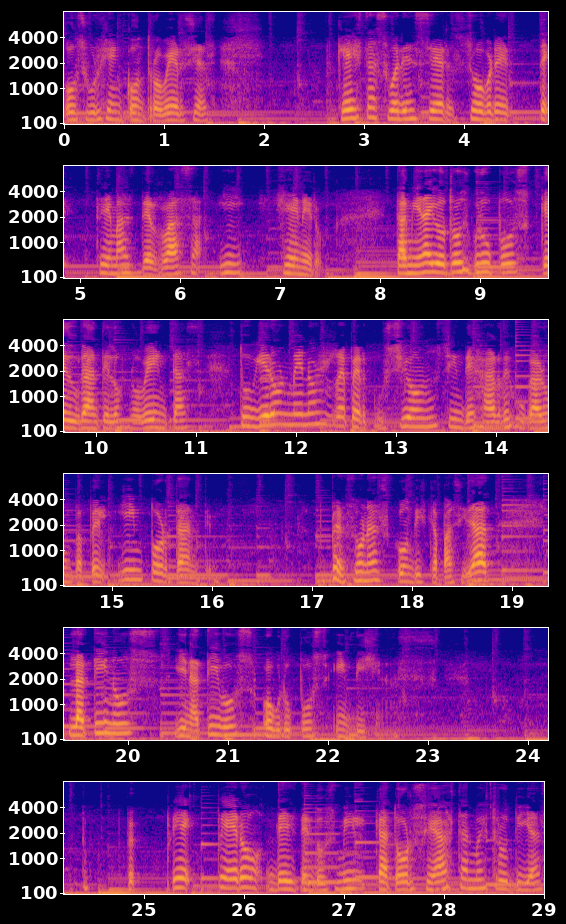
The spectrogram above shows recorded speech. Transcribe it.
o surgen controversias, que estas suelen ser sobre temas de raza y género. También hay otros grupos que durante los noventas tuvieron menos repercusión sin dejar de jugar un papel importante. Personas con discapacidad, latinos y nativos o grupos indígenas pero desde el 2014 hasta nuestros días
